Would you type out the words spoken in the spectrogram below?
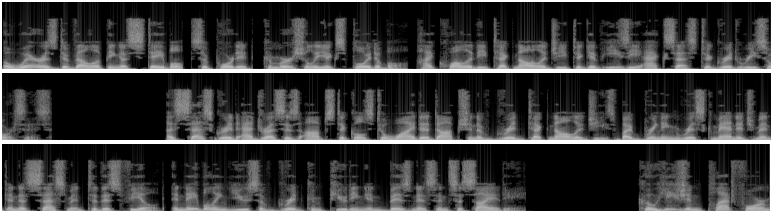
Aware is developing a stable, supported, commercially exploitable, high-quality technology to give easy access to grid resources. AssessGrid addresses obstacles to wide adoption of grid technologies by bringing risk management and assessment to this field, enabling use of grid computing in business and society. Cohesion Platform,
